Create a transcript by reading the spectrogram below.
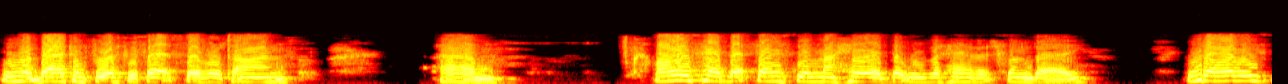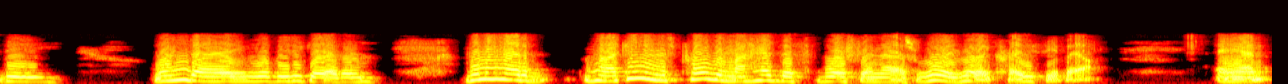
we went back and forth with that several times. Um, I always had that fantasy in my head that we would have it someday. It would always be one day we'll be together. Then I had a, when I came in this program, I had this boyfriend that I was really, really crazy about. And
